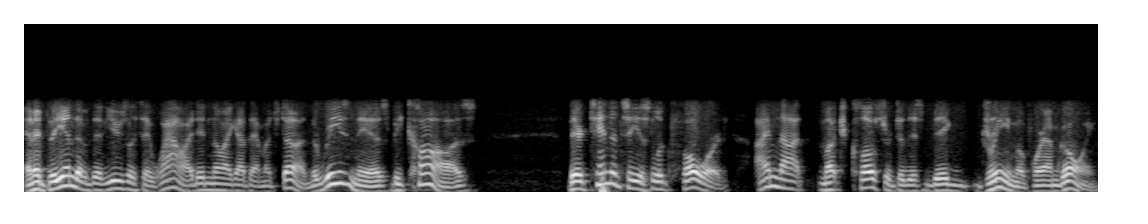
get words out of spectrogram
And at the end of it, they usually say, wow, I didn't know I got that much done. The reason is because their tendency is look forward. I'm not much closer to this big dream of where I'm going.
